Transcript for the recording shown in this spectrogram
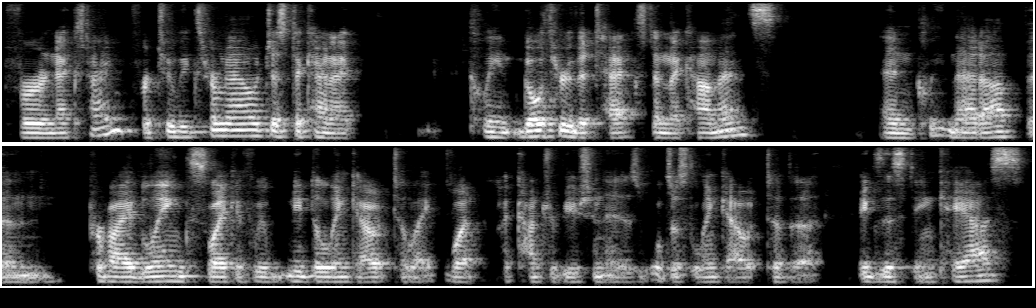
for next time, for two weeks from now, just to kind of clean, go through the text and the comments and clean that up and provide links, like if we need to link out to like what a contribution is, we'll just link out to the existing CHAOSS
